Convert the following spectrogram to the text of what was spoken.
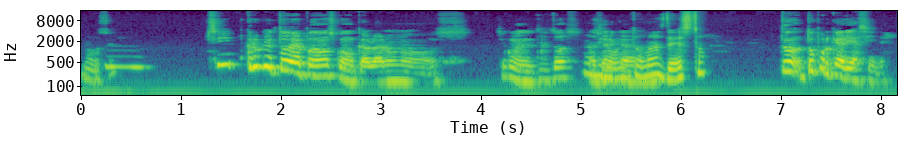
No lo sé. Sí, creo que todavía podemos como que hablar unos cinco minutitos Un acerca... momento más de esto. ¿Tú, ¿Tú por qué harías cine?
